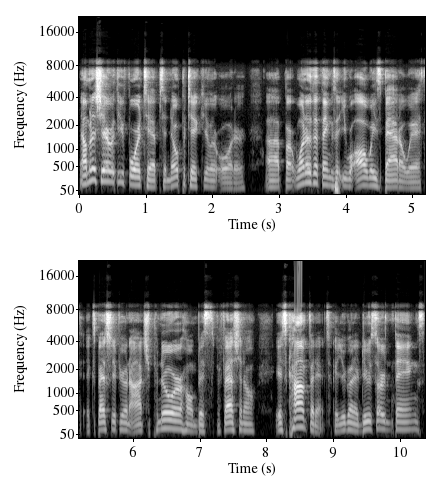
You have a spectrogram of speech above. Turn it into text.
Now, I'm going to share with you four tips in no particular order, uh, but one of the things that you will always battle with, especially if you're an entrepreneur, home business professional, is confidence. Okay, you're going to do certain things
